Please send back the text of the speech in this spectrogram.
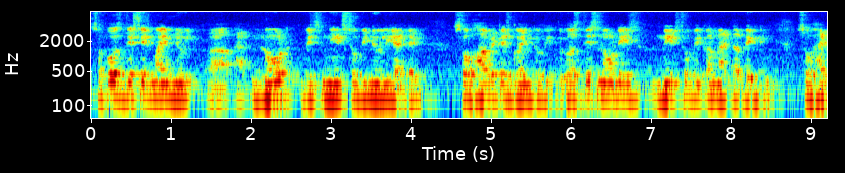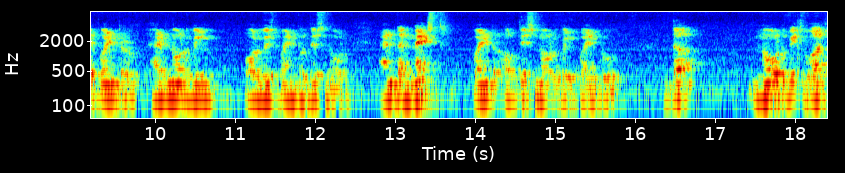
Suppose this is my new uh, node which needs to be newly added so how it is going to be because this node is needs to become at the beginning. So head pointer head node will always point to this node and the next pointer of this node will point to the node which was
